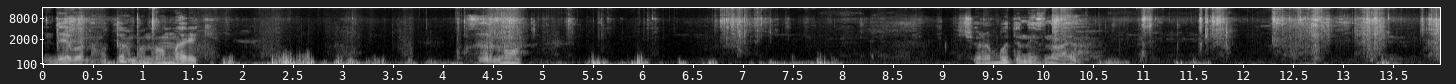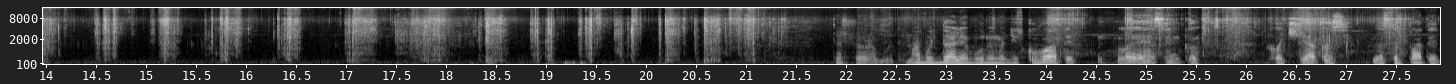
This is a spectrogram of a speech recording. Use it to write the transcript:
Де воно? От там воно в Америці. Зерно. Що робити, не знаю. Та що робити? Мабуть, далі будемо дискувати легесенько, хоч якось засипати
